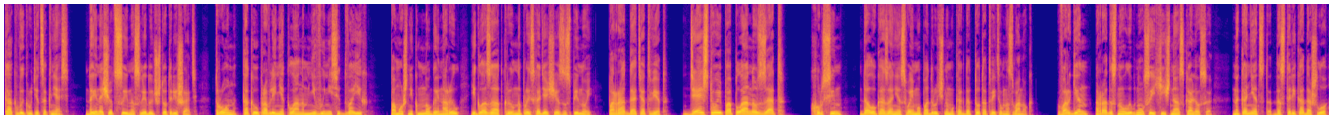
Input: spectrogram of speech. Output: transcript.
как выкрутится князь. Да и насчет сына следует что-то решать. Трон, как и управление кланом, не вынесет двоих. Помощник многое нарыл и глаза открыл на происходящее за спиной. Пора дать ответ. «Действуй по плану Z!» Хурсин дал указание своему подручному, когда тот ответил на звонок. Варген радостно улыбнулся и хищно оскалился – Наконец-то до старика дошло,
